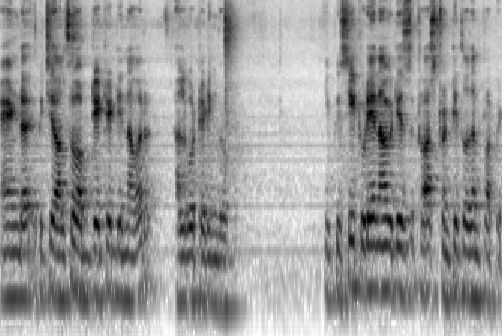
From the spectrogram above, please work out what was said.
and uh, which is also updated in our algo trading group. If you see today now it is crossed 20000 profit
